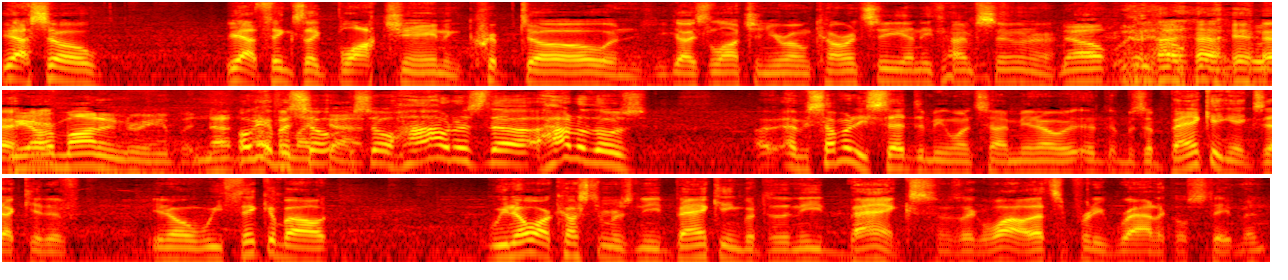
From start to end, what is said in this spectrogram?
Yeah, so, yeah, things like blockchain and crypto and you guys launching your own currency anytime soon? Or? No, no we are monitoring it, but not, Okay, but so, so how does the, how do those, I mean, somebody said to me one time, you know, it was a banking executive, you know, we think about, we know our customers need banking, but do they need banks? I was like, wow, that's a pretty radical statement.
